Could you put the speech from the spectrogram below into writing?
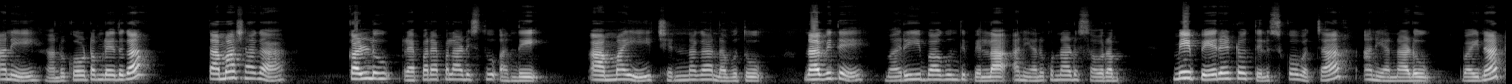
అని అనుకోవటం లేదుగా? తమాషాగా కళ్ళు రెపరెపలాడిస్తూ అంది. ఆ అమ్మాయి చిన్నగా నవ్వుతూ నవ్వితే మరీ బాగుంది పిల్ల అని అనుకున్నాడు సౌరభ్. మీ పేరేంటో తెలుసుకోవచ్చా? అని అన్నాడు. వైనాట్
